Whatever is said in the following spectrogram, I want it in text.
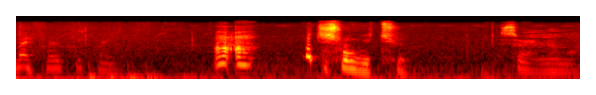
My friend, keep quiet. Uh-uh. What is wrong with you? Sorry, Mama.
